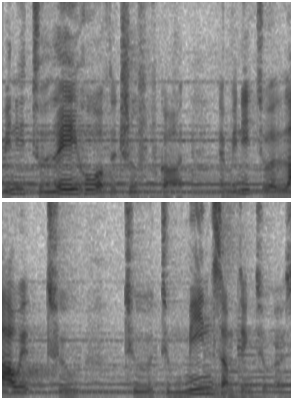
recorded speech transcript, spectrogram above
we need to lay hold of the truth of God and we need to allow it to, to, to mean something to us.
